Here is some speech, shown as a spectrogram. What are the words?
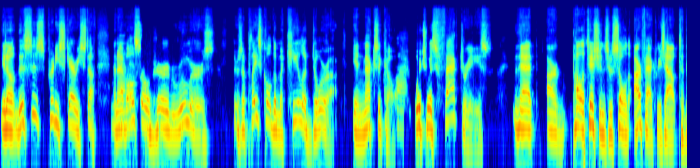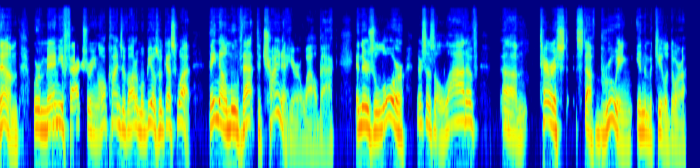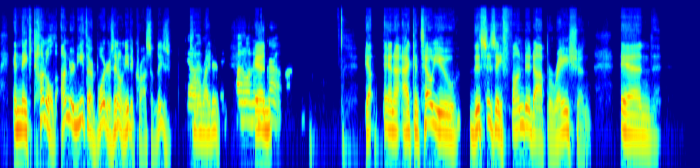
You know, this is pretty scary stuff. And I've also heard rumors there's a place called the Maquiladora in Mexico, which was factories that our politicians who sold our factories out to them were mm-hmm. manufacturing all kinds of automobiles. Well, guess what? They now moved that to China here a while back. And there's lore, there's just a lot of um, terrorist stuff brewing in the Maquiladora, and they've tunneled underneath our borders. They don't need to cross them, they just yeah, tunnel right in. Tunnel and, Yep. And I, I can tell you this is a funded operation. And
